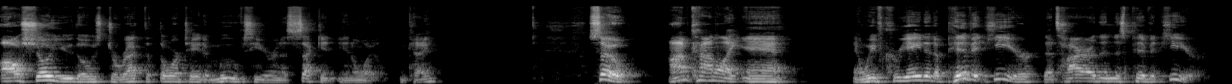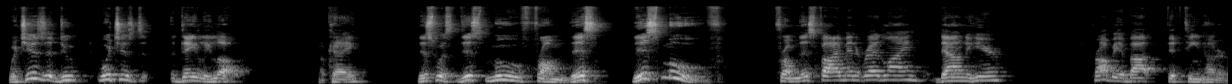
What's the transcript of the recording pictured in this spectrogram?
I'll show you those direct, authoritative moves here in a second in oil. Okay. So I'm kind of like, eh. And we've created a pivot here that's higher than this pivot here, which is a do, which is a daily low. Okay. This was this move from this, this move from this five minute red line down to here, probably about $1,500,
